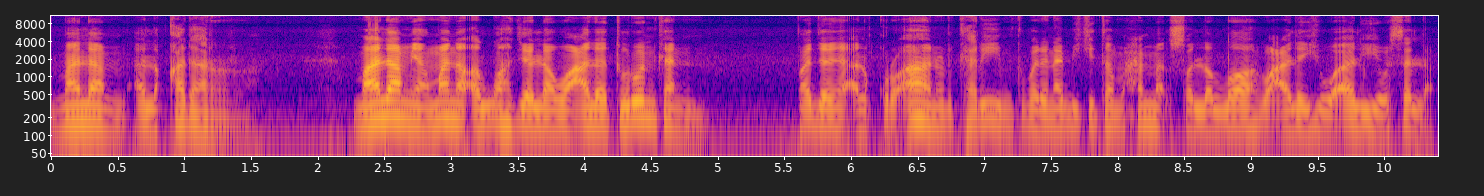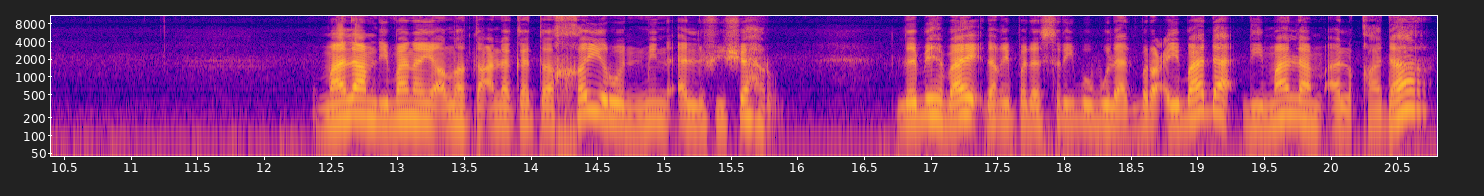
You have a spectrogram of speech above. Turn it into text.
malam al-qadar. Malam yang mana Allah Jalla wa Ala turunkan pada Al-Quranul Karim kepada Nabi kita Muhammad sallallahu alaihi wa alihi wasallam. Malam di mana ya Allah Taala kata khairun min alfi syahr. Lebih baik daripada seribu bulan. Beribadat di malam al-qadar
